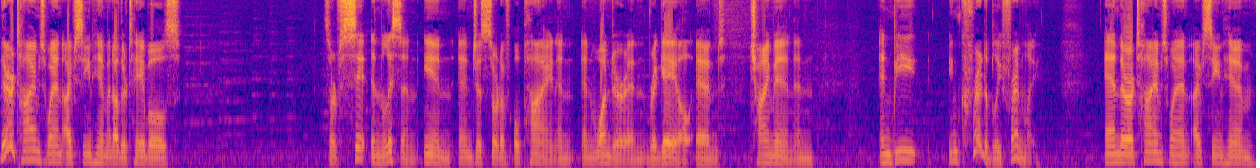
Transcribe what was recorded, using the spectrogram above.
there are times when I've seen him at other tables sort of sit and listen in and just sort of opine and, and wonder and regale and chime in and and be incredibly friendly. And there are times when I've seen him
